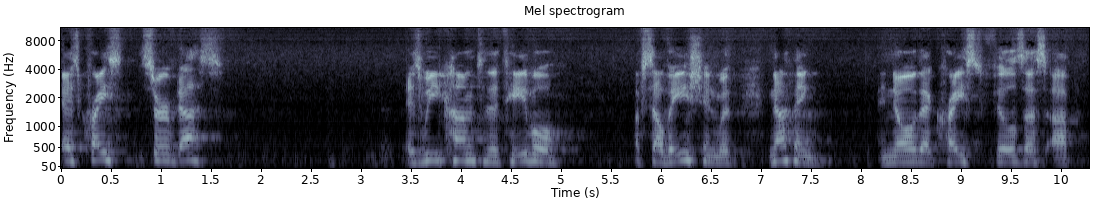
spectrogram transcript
as Christ served us, as we come to the table of salvation with nothing and know that Christ fills us up.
